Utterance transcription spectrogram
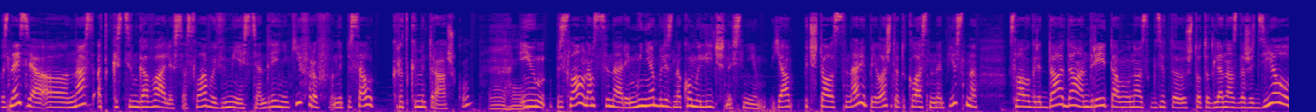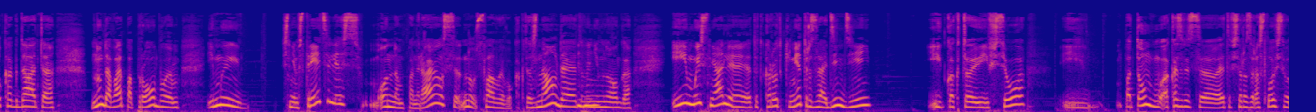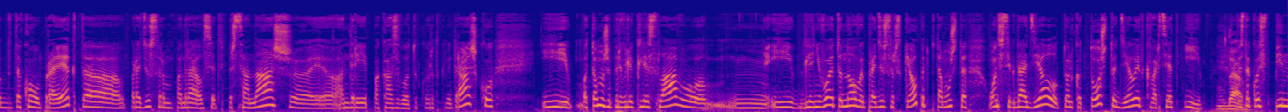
Вы знаете, а, нас откастинговали со Славой вместе. Андрей Никифоров написал короткометражку угу. и прислал нам сценарий. Мы не были знакомы лично с ним. Я почитала сценарий, поняла, что это классно написано. Слава говорит, да, да, Андрей там у нас где-то что-то для нас даже делал когда-то. Ну, давай попробуем. И мы с ним встретились, он нам понравился, ну, Слава его как-то знал до этого mm немного, и мы сняли этот короткий метр за один день, и как-то и все. И потом, оказывается, это все разрослось вот до такого проекта. Продюсерам понравился этот персонаж. Э, Андрей показывал эту короткометражку. И потом уже привлекли Славу, и для него это новый продюсерский опыт, потому что он всегда делал только то, что делает квартет И. Да. То есть такой спин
